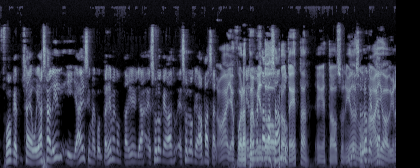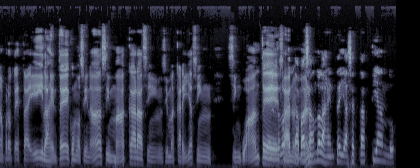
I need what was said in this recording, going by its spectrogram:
foque, o sea, voy a salir y ya, y si me contagié, me contagié, ya, eso es lo que va, eso es lo que va a pasar. No, allá afuera Es están está viendo pasando. protestas en Estados Unidos, en Ohio. está- Había una protesta ahí y la gente como si nada, sin máscara, sin, sin mascarilla, sin, sin guantes. eso es lo que está normal. pasando, la gente ya se está hastiando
